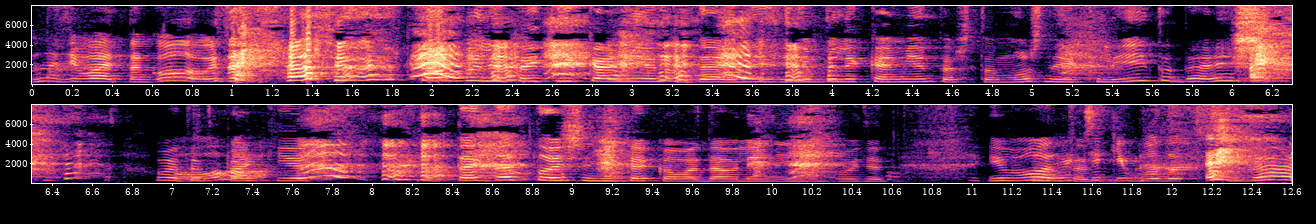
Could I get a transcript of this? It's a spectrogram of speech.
надевает на голову и завязывает. Там были такие комменты, да, или были комменты, что можно и клей туда еще в этот пакет. Тогда точно никакого давления не будет. И вот. Мультики будут. Да.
